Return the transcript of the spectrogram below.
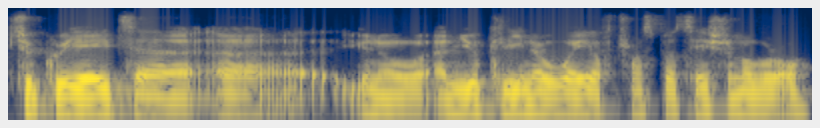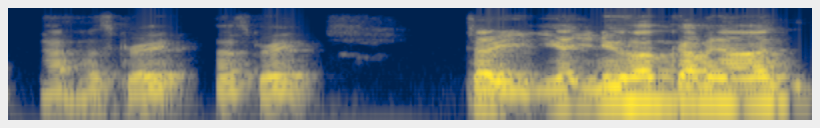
to create a, a, you know a new cleaner way of transportation overall. Yeah, that's great. That's great. So you got your new hub coming on.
